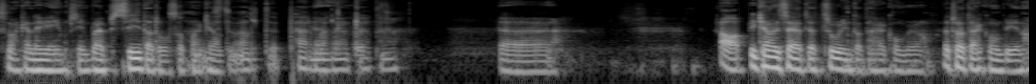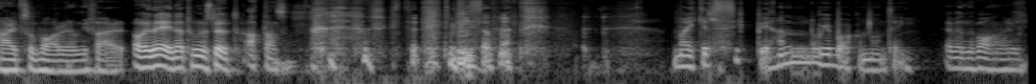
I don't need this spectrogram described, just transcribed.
som man kan lägga in på sin webbsida då så att man kan... Just det, allt permalänkat. Ja. eh, ja, vi kan väl säga att jag tror inte att det här kommer att... Jag tror att det här kommer att bli en hype som varar ungefär... Oj, nej, där tog den slut. Attans. Du missade den. Michael Sippi, han låg ju bakom någonting. Jag vet inte vad han har gjort Nej,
